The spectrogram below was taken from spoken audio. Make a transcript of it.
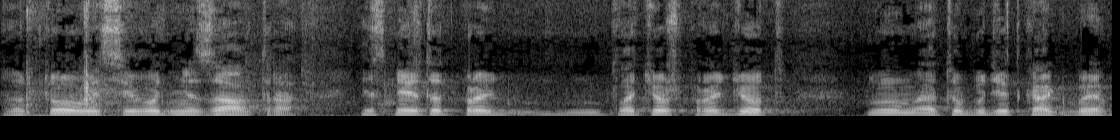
готовы сегодня-завтра. Если этот платеж пройдет, ну, это будет как бы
